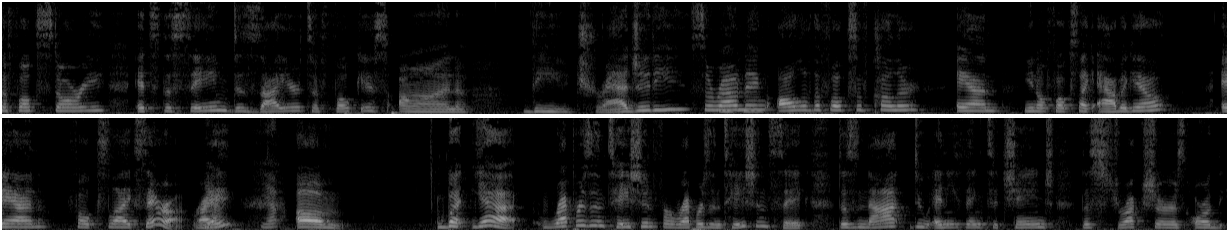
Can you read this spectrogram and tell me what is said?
to folks' story. It's the same desire to focus on the tragedy surrounding all of the folks of color and, you know, folks like Abigail and folks like Sarah, right? yep. Um, but yeah, representation for representation's sake does not do anything to change the structures or the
